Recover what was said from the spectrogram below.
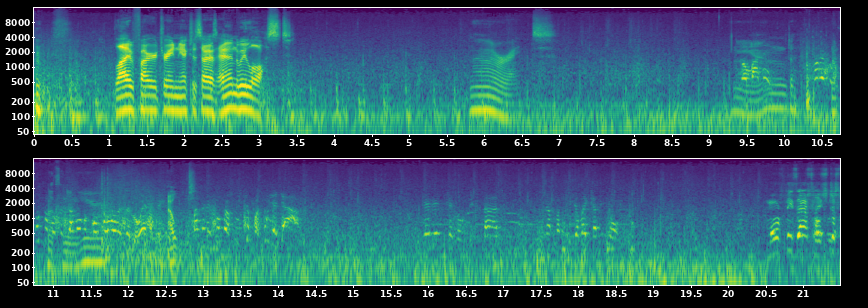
live fire training exercise, and we lost. Alright. And. Nope, nothing in here. Out. These assholes just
